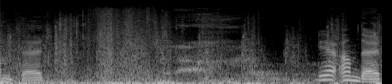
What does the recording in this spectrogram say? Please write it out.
I'm dead. Yeah, I'm dead.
